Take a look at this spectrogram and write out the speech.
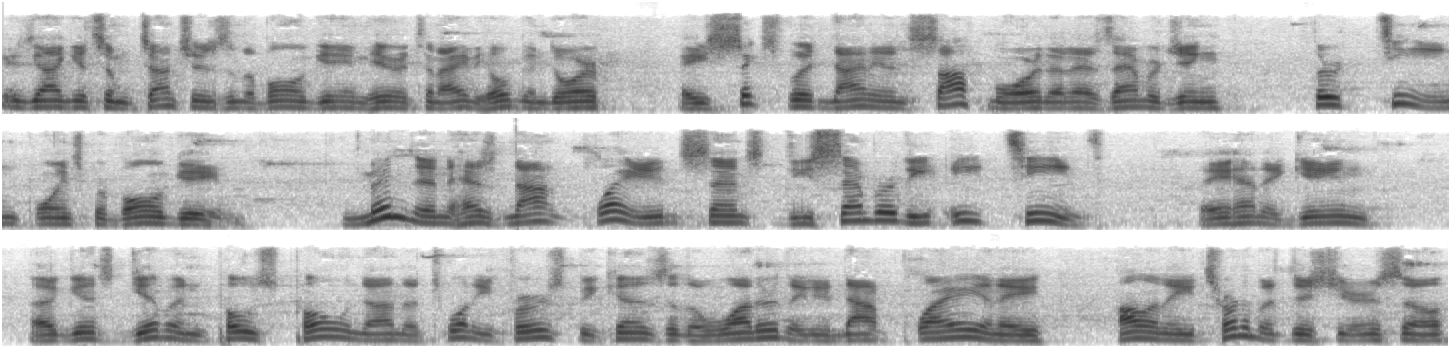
He's got to get some touches in the ball game here tonight. Hilgendorf, a six foot nine inch sophomore that is averaging 13 points per ball game. Minden has not played since December the 18th. They had a game against Gibbon postponed on the 21st because of the weather. They did not play in a holiday tournament this year, so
